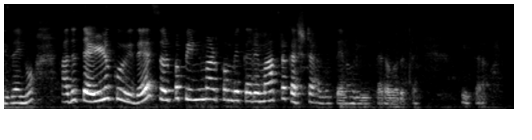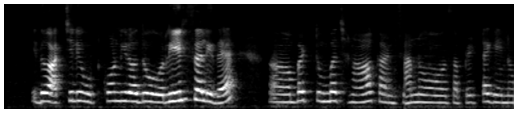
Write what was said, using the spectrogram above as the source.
ಡಿಸೈನು. ಅದು ತೆಳ್ಳಕ್ಕೂ ಇದೆ. ಸ್ವಲ್ಪ ಪಿನ್ ಮಾಡ್ಕೊಬೇಕಾದ್ರೆ ಮಾತ್ರ ಕಷ್ಟ ಆಗುತ್ತೆ ನೋಡಿ, ಈ ಥರ ಬರುತ್ತೆ. ಈ ಥರ. ಇದು ಆ್ಯಕ್ಚುಲಿ ಉಟ್ಕೊಂಡಿರೋದು ರೀಲ್ಸಲ್ಲಿದೆ ಬಟ್ ತುಂಬ ಚೆನ್ನಾಗಿ ಕಾಣಿಸ್ ನಾನು ಸಪ್ರೇಟಾಗಿ ಏನು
